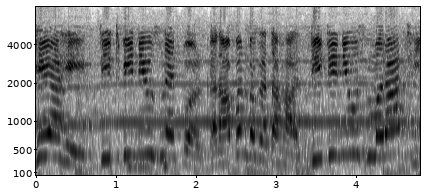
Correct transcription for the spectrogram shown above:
हे आहे टी न्यूज नेटवर्क आणि आपण बघत आहात डी टी न्यूज मराठी.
